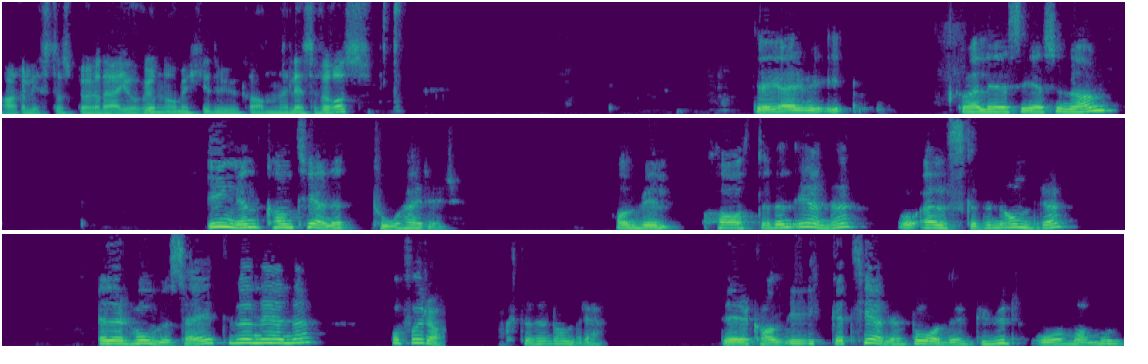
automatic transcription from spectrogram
har jeg lyst til å spørre deg, Jorunn, om ikke du kan lese for oss? Det gjør vi. Og jeg leser Jesu navn. Ingen kan tjene to herrer. Han vil hate den ene og elske den andre, eller holde seg til den ene og forakte den andre. Dere kan ikke tjene både Gud og mammon.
